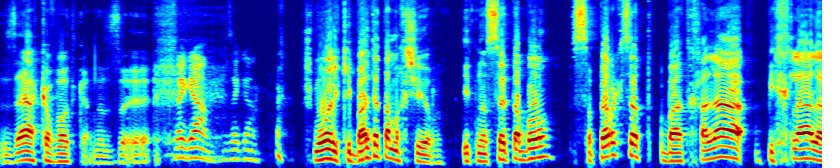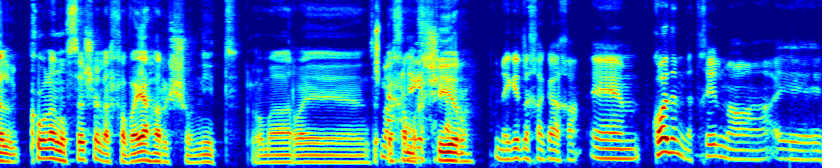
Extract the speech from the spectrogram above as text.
זה הכבוד כאן, אז אה, זה גם, זה גם. שמואל, קיבלת את המכשיר, התנסית בו, ספר קצת בהתחלה בכלל על כל הנושא של החוויה הראשונית, כלומר, אה, תשמע, איך אני המכשיר. אני אגיד לך ככה, אמ, קודם נתחיל מה, אה,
